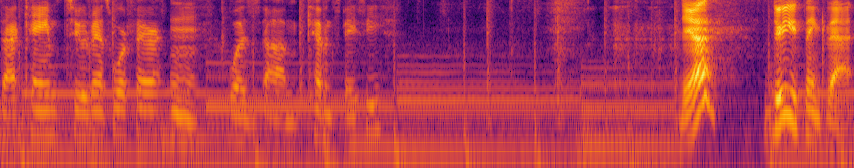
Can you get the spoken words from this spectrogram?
that came to Advanced Warfare Mm-hmm. was um, Kevin Spacey. Yeah? Do you think that?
